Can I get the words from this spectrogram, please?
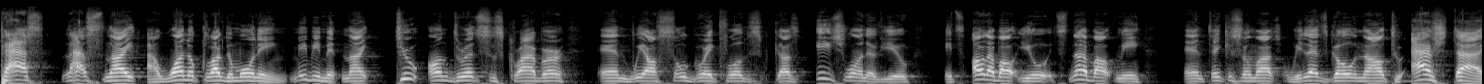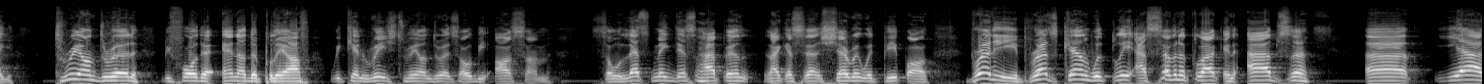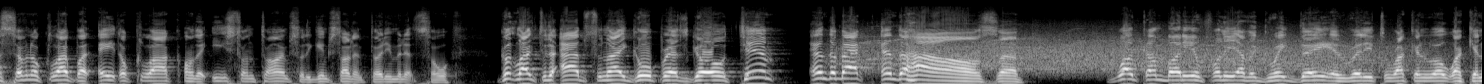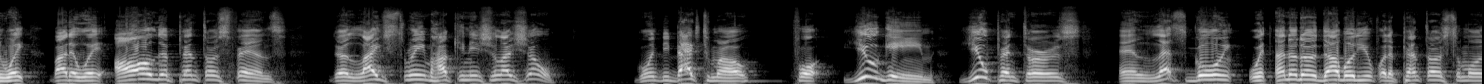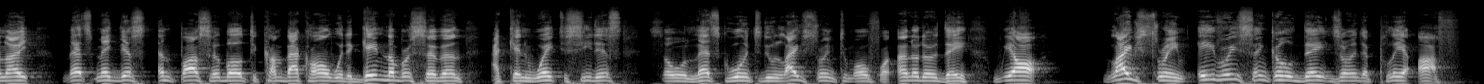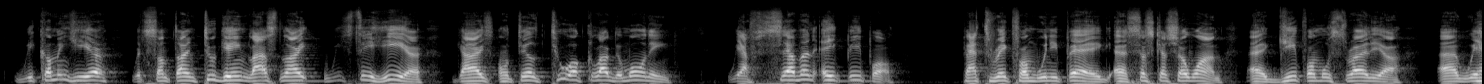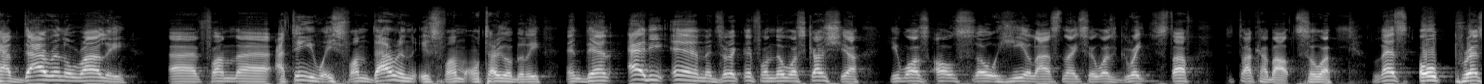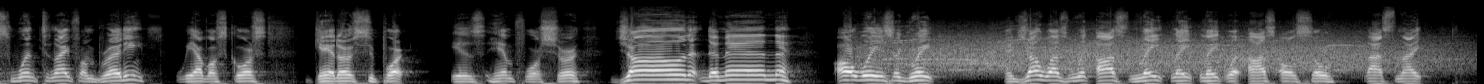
past last night at one o'clock in the morning, maybe midnight, 200 subscriber, and we are so grateful because each one of you, it's all about you. It's not about me. And thank you so much. We let's go now to hashtag 300 before the end of the playoff. We can reach 300, so it'll be awesome. So let's make this happen. Like I said, sharing with people. Brady, Brett Ken will play at 7 o'clock in Abs. Uh, yeah, 7 o'clock, but 8 o'clock on the Eastern time. So the game starts in 30 minutes. So good luck to the Abs tonight. Go, Preds, go. Tim in the back in the house. Uh, welcome, buddy. Hopefully, have a great day and ready to rock and roll. I can wait. By the way, all the Panthers fans, their live stream Hockey Nation Live show going to be back tomorrow for you game, you Panthers. And let's go with another W for the Panthers tomorrow night. Let's make this impossible to come back home with a game number seven. I can't wait to see this. So let's go into do live stream tomorrow for another day. We are live stream every single day during the playoff. We coming here with sometime two game last night. We stay here, guys, until two o'clock the morning. We have seven, eight people. Patrick from Winnipeg, uh, Saskatchewan, uh, Guy from Australia. Uh, we have Darren O'Reilly uh, from, uh, I think he's from, Darren is from Ontario, I believe. And then Eddie M, directly from Nova Scotia. He was also here last night, so it was great stuff to talk about. So uh, let's hope press win tonight from Brady. We have, of course, Gator support is him for sure. John, the man, always a great and John was with us late, late, late with us also last night.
